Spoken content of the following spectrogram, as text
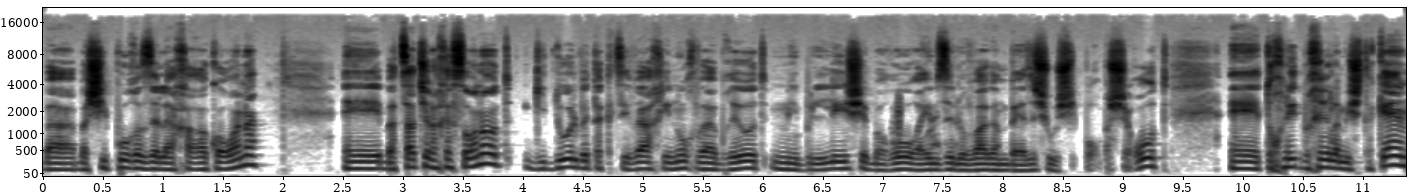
בשיפור הזה לאחר הקורונה. אה, בצד של החסרונות, גידול בתקציבי החינוך והבריאות מבלי שברור האם זה לווה גם באיזשהו שיפור בשירות. תוכנית מחיר למשתכן,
